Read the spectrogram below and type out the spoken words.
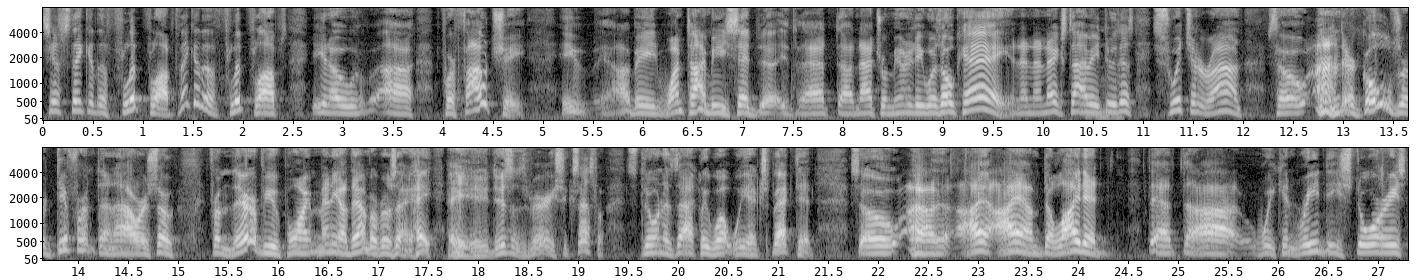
just think of the flip flop. Think of the flip flops, you know, uh, for Fauci he, I mean, one time he said uh, that uh, natural immunity was okay, and then the next time he do mm-hmm. this, switch it around. So their goals are different than ours. So from their viewpoint, many of them are saying, "Hey, hey, hey this is very successful. It's doing exactly what we expected." So uh, I, I am delighted that uh, we can read these stories.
